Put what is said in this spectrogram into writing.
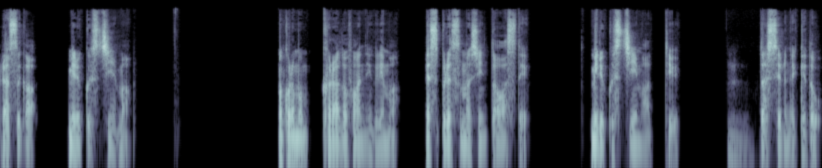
ラスがミルクスチーマー。まあ、これもクラウドファンディングで今、エスプレッソマシンと合わせて、ミルクスチーマーっていううん。出してるんだけど、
